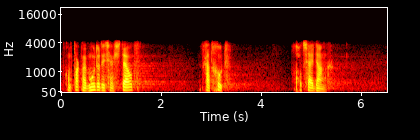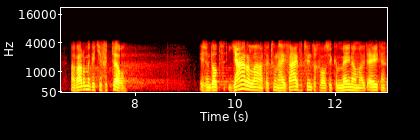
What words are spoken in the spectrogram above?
Het contact met moeder is hersteld. Het gaat goed. God zij dank. Maar waarom ik het je vertel, is omdat jaren later, toen hij 25 was, ik hem meenam uit eten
